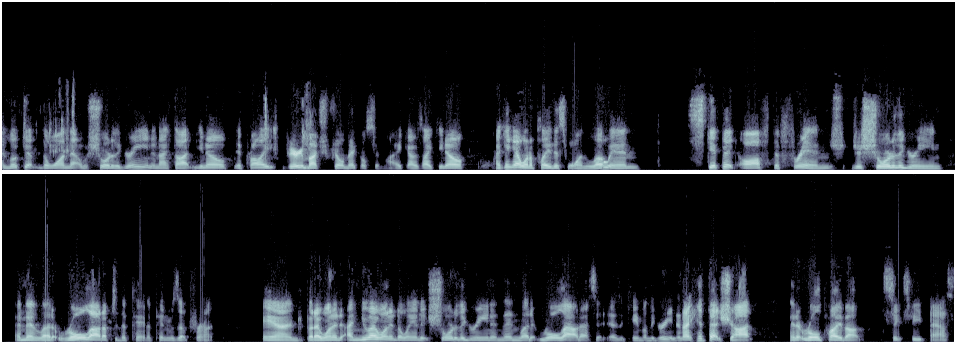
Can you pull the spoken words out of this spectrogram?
I looked at the one that was short of the green, and I thought, you know, it probably very much Phil Mickelson like. I was like, you know, I think I want to play this one low in, skip it off the fringe, just short of the green, and then let it roll out up to the pin. The pin was up front, and but I wanted, I knew I wanted to land it short of the green and then let it roll out as it as it came on the green, and I hit that shot, and it rolled probably about six feet past,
